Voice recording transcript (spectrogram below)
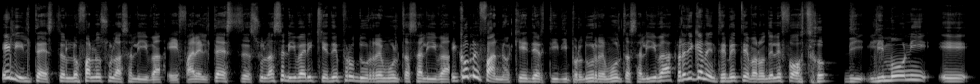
E lì il test lo fanno sulla saliva e fare il test sulla saliva richiede produrre molta saliva. E come fanno a chiederti di produrre molta saliva? Praticamente mettevano delle foto di limoni e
